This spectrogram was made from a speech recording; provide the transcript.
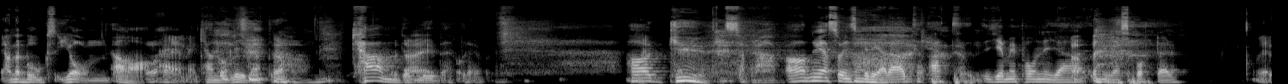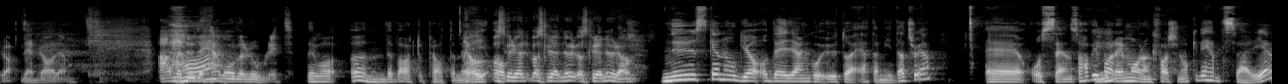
Anna Boks John. Ja, nej, men kan det bli bättre? Ja. Kan det bli bättre? Ja, gud så bra. Ja, nu är jag så inspirerad att ge mig på nya, nya sporter. Det är bra. Det är bra det. Ja, men du, det här var väl roligt. Det var underbart att prata med Ja, dig. vad, ska du, vad, ska du göra nu, vad ska du göra nu då? nu ska nog jag och Dejan gå ut och äta middag tror jag. Eh, och sen så har vi bara imorgon kvar, sen åker vi hem till Sverige.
